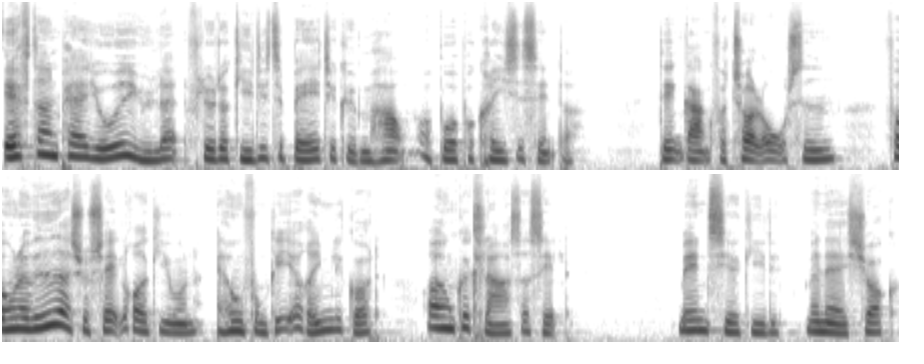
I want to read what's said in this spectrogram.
Efter en periode i Jylland flytter Gitte tilbage til København og bor på krisecenter. Dengang for 12 år siden får hun at vide af socialrådgiveren, at hun fungerer rimelig godt, og at hun kan klare sig selv. Men, siger Gitte, man er i chok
